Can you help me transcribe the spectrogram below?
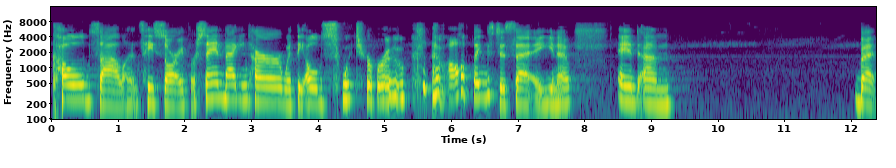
Cold silence. He's sorry for sandbagging her with the old switcheroo of all things to say, you know. And um but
